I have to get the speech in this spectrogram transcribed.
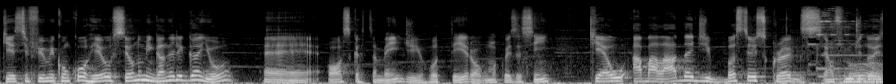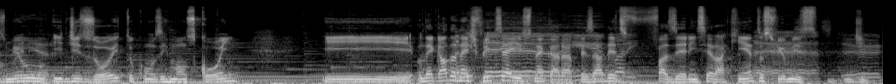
Que esse filme concorreu, se eu não me engano, ele ganhou é, Oscar também, de roteiro, alguma coisa assim que é o A Balada de Buster Scruggs. É um filme oh, de 2018 maneiro. com os irmãos Coen. E o legal da Netflix é isso, né, cara? Apesar deles fazerem, sei lá, 500 filmes de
